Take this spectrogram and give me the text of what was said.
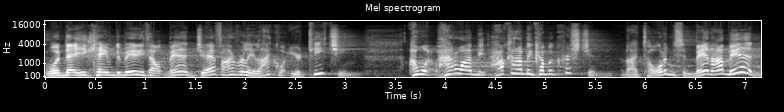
One day he came to me and he thought, Man, Jeff, I really like what you're teaching. I want, how do I be, how can I become a Christian? And I told him, he said, Man, I'm in.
